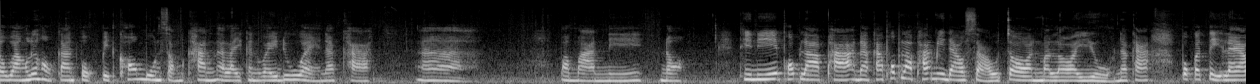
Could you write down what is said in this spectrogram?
ระวังเรื่องของการปกปิดข้อมูลสำคัญอะไรกันไว้ด้วยนะคะอ่าประมาณนี้เนาะ ทีนี้พบลาภะนะคะพบลาภะมีดาวเสาจรมาลอยอยู่นะคะ ปกติแล้ว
